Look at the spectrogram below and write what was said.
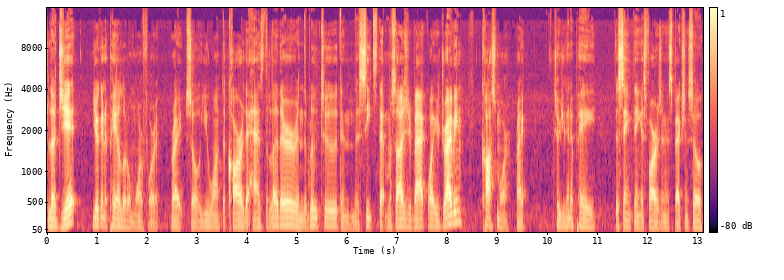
legit, you're going to pay a little more for it, right? So you want the car that has the leather and the Bluetooth and the seats that massage your back while you're driving, costs more, right? So you're going to pay the same thing as far as an inspection. So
